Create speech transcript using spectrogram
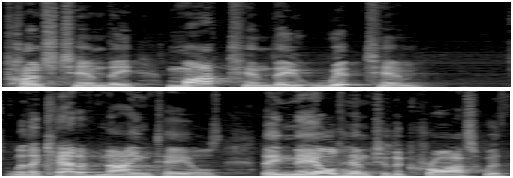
punched him, they mocked him, they whipped him with a cat of nine tails. They nailed him to the cross with,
